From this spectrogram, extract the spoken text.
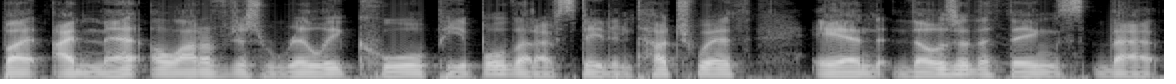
but I met a lot of just really cool people that I've stayed in touch with. And those are the things that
